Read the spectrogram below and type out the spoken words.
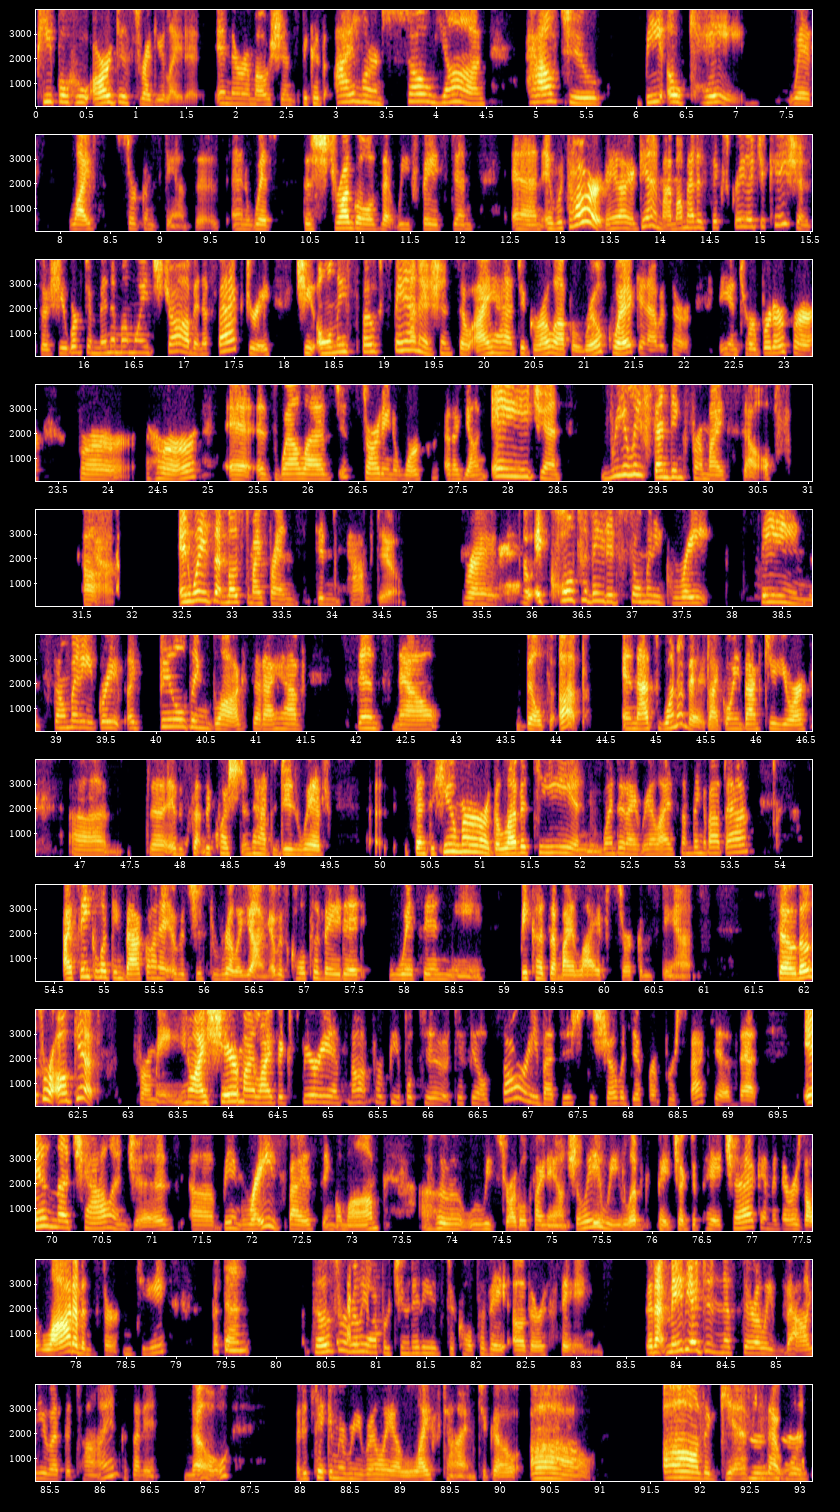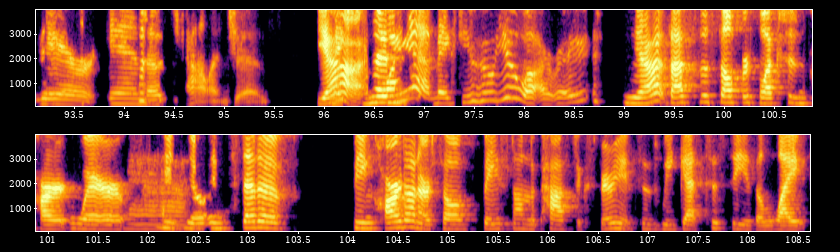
people who are dysregulated in their emotions because I learned so young how to be okay with life's circumstances and with the struggles that we faced in and it was hard. Again my mom had a sixth grade education so she worked a minimum wage job in a factory. She only spoke spanish and so i had to grow up real quick and i was her the interpreter for for her eh, as well as just starting to work at a young age and really fending for myself uh, in ways that most of my friends didn't have to. Right. So it cultivated so many great things so many great like building blocks that i have since now built up and that's one of it like going back to your um, the it was the questions had to do with uh, sense of humor or the levity and when did i realize something about that i think looking back on it it was just really young it was cultivated within me because of my life circumstance so those were all gifts for me you know i share my life experience not for people to to feel sorry but just to show a different perspective that in the challenges of being raised by a single mom uh, who we struggled financially. We lived paycheck to paycheck. I mean, there was a lot of uncertainty, but then those were really opportunities to cultivate other things that maybe I didn't necessarily value at the time because I didn't know. But it's taken me really a lifetime to go, oh, all the gifts mm-hmm. that were mm-hmm. there in those challenges. Yeah. Makes who I am, makes you who you are, right? Yeah, that's the self-reflection part where yeah. you know, instead of being hard on ourselves based on the past experiences, we get to see the light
